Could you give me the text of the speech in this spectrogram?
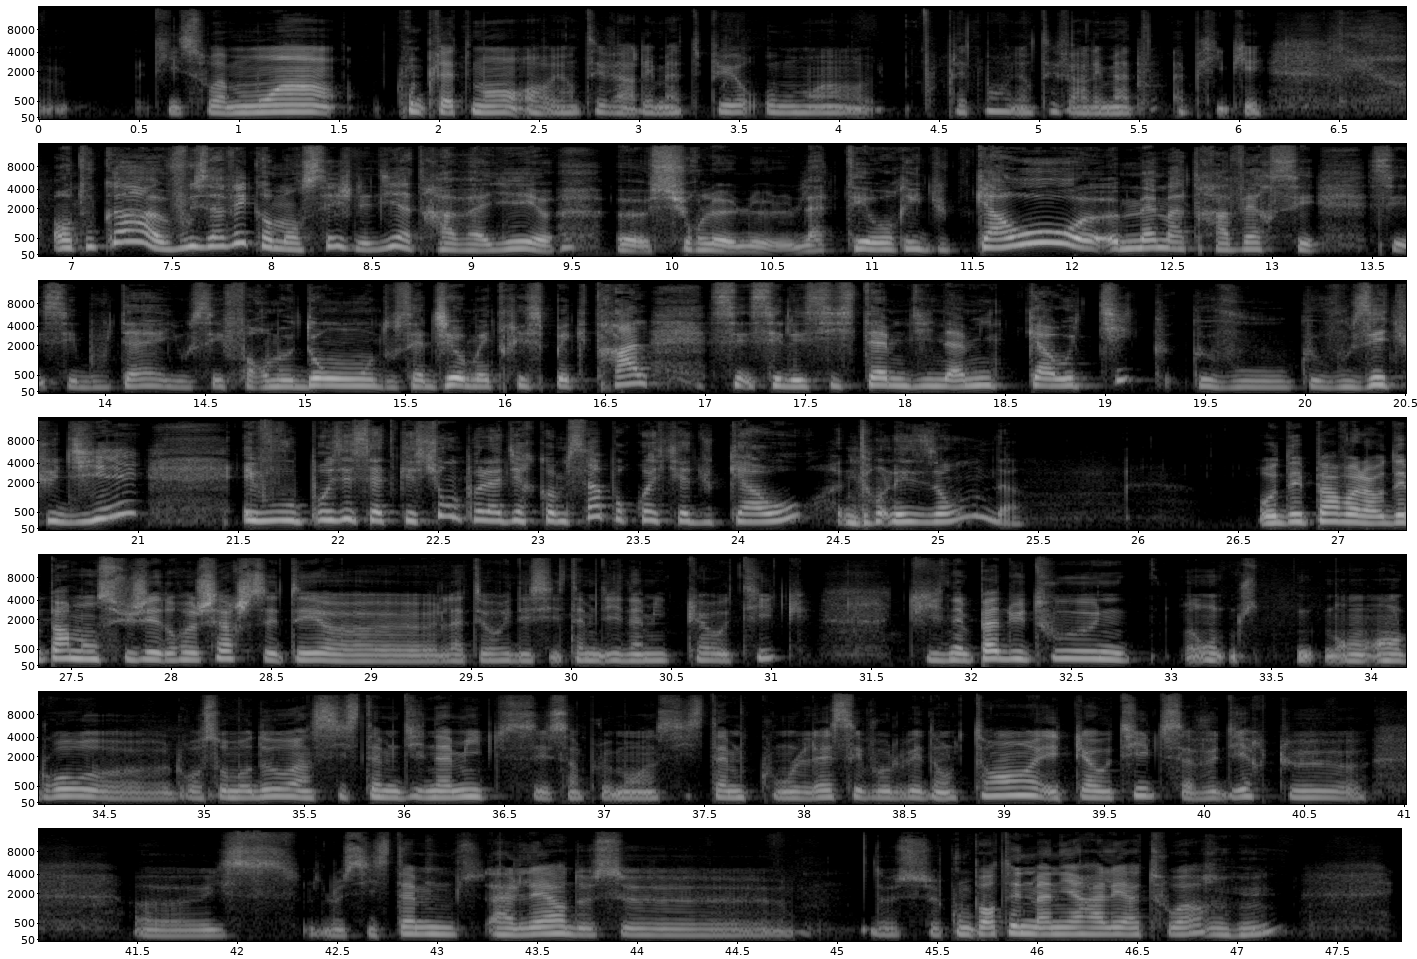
qui soient moins complètement orientés vers les maths pures ou moins vers les maths. En tout cas, vous avez commencé, je l'ai dit, à travailler euh, euh, sur la théorie du chaos, euh, même à travers ces, bouteilles ou ces formes d'ondes ou cette géométrie spectrale. C'est les systèmes dynamiques chaotiques que vous, que vous étudiez. Et vous vous posez cette question, on peut la dire comme ça, pourquoi il y a du chaos dans les ondes? Au départ, voilà, au départ, mon sujet de recherche, c'était euh, la théorie des systèmes dynamiques chaotiques, qui n'est pas du tout, une, en, en, gros, euh, grosso modo, un système dynamique, c'est simplement un système qu'on laisse évoluer dans le temps, et chaotique, ça veut dire que euh, il, le système a l'air de se, de se comporter de manière aléatoire. Mm-hmm.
